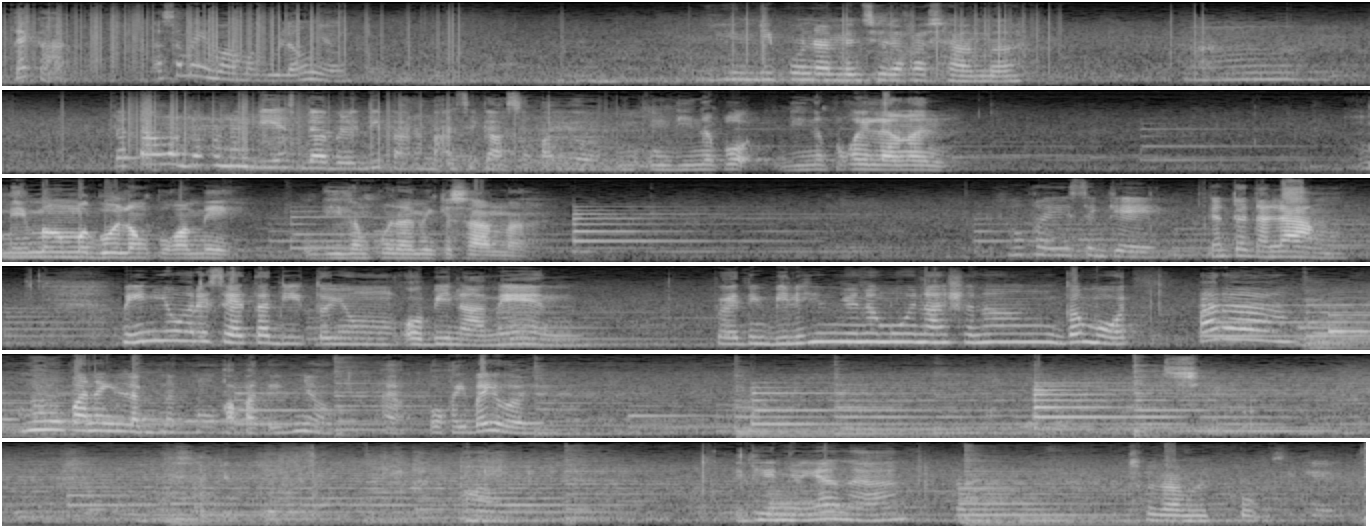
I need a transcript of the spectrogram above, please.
Teka, nasa may mga magulang niyo? Hindi po namin sila kasama. Ah, tatawag ako ng DSWD para maasikaso kayo. H- Hindi na po, hindi na po kailangan. May mga magulang po kami. Hindi lang po namin kasama. Okay, sige. Ganito na lang. May inyong reseta dito yung OB namin. Pwedeng bilhin nyo na muna siya ng gamot para humupa na yung lagnat ng kapatid nyo. Ah, okay ba yun? Ah. Bilhin nyo yan, ha? Salamat po. Sige.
